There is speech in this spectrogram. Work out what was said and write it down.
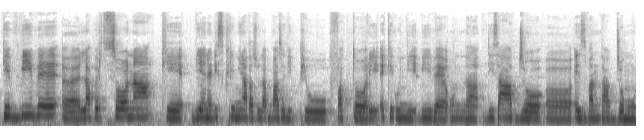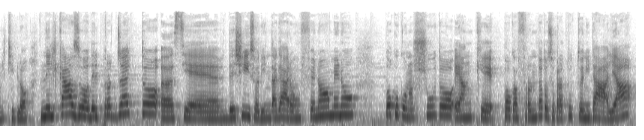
che vive eh, la persona che viene discriminata sulla base di più fattori e che quindi vive un disagio eh, e svantaggio multiplo. Nel caso del progetto eh, si è deciso di indagare un fenomeno poco conosciuto e anche poco affrontato soprattutto in Italia,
